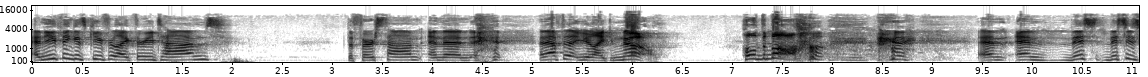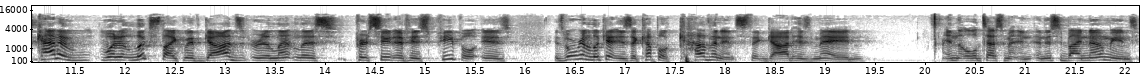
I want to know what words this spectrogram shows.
And you think it's cute for like three times, the first time, and then, and after that, you're like, no, hold the ball. and and this this is kind of what it looks like with God's relentless pursuit of His people is is what we're going to look at is a couple of covenants that God has made in the Old Testament. And, and this by no means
